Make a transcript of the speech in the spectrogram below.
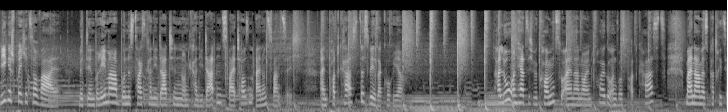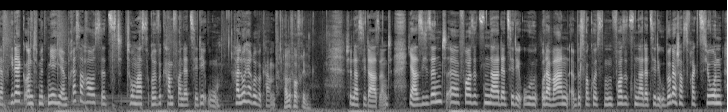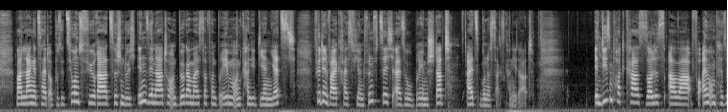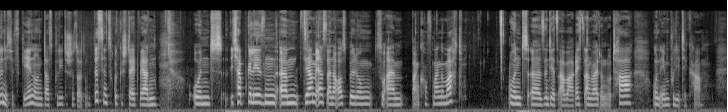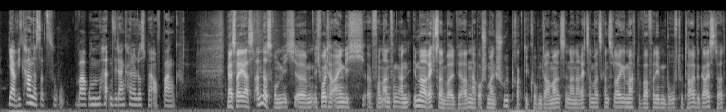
Zwiegespräche zur Wahl mit den Bremer Bundestagskandidatinnen und Kandidaten 2021. Ein Podcast des Weserkurier. Hallo und herzlich willkommen zu einer neuen Folge unseres Podcasts. Mein Name ist Patricia Friedeck und mit mir hier im Pressehaus sitzt Thomas Röwekamp von der CDU. Hallo, Herr Röwekamp. Hallo, Frau Friedeck. Schön, dass Sie da sind. Ja, Sie sind äh, Vorsitzender der CDU oder waren äh, bis vor kurzem Vorsitzender der CDU-Bürgerschaftsfraktion, waren lange Zeit Oppositionsführer, zwischendurch Innensenator und Bürgermeister von Bremen und kandidieren jetzt für den Wahlkreis 54, also Bremen-Stadt, als Bundestagskandidat. In diesem Podcast soll es aber vor allem um Persönliches gehen und das Politische soll so ein bisschen zurückgestellt werden. Und ich habe gelesen, ähm, Sie haben erst eine Ausbildung zu einem Bankkaufmann gemacht und äh, sind jetzt aber Rechtsanwalt und Notar und eben Politiker. Ja, wie kam das dazu? Warum hatten Sie dann keine Lust mehr auf Bank? Na, es war erst andersrum. Ich, äh, ich wollte eigentlich äh, von Anfang an immer Rechtsanwalt werden, habe auch schon mein Schulpraktikum damals in einer Rechtsanwaltskanzlei gemacht, war von dem Beruf total begeistert.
